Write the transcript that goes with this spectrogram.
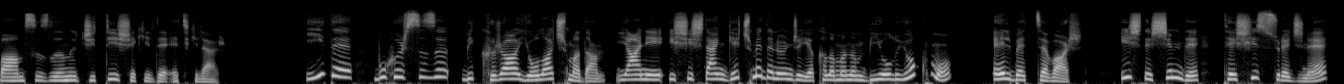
bağımsızlığını ciddi şekilde etkiler. İyi de bu hırsızı bir kıra yol açmadan, yani iş işten geçmeden önce yakalamanın bir yolu yok mu? Elbette var. İşte şimdi teşhis sürecine,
